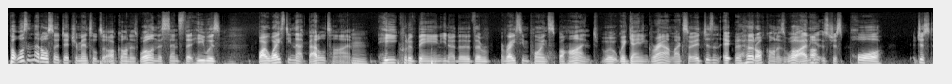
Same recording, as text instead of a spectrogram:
But wasn't that also detrimental to Ocon as well in the sense that he was, by wasting that battle time, he could have been, you know, the the racing points behind were, were gaining ground. Like so, it doesn't it hurt Ocon as well. I think Oh. it was just poor, just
